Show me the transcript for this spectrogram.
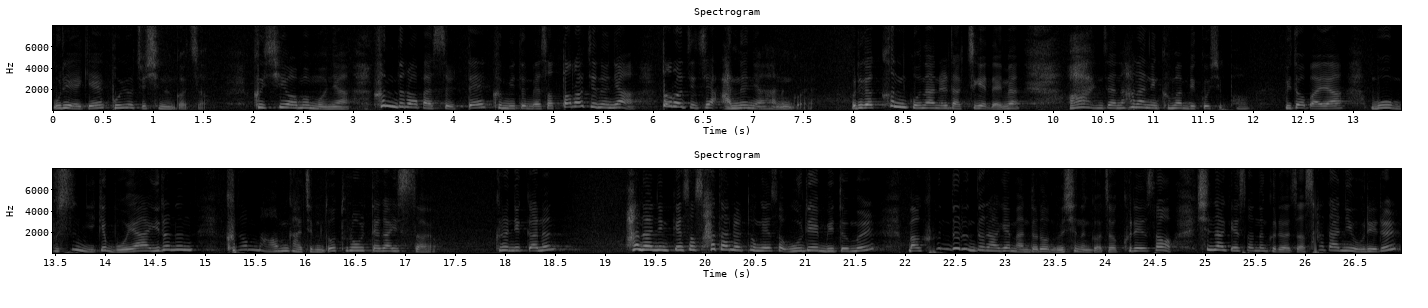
우리에게 보여주시는 거죠. 그 시험은 뭐냐? 흔들어 봤을 때 그 믿음에서 떨어지느냐, 떨어지지 않느냐 하는 거예요. 우리가 큰 고난을 닥치게 되면, 아, 이제는 하나님 그만 믿고 싶어. 믿어봐야 뭐 무슨 이게 뭐야? 이러는 그런 마음가짐도 들어올 때가 있어요. 그러니까는 하나님께서 사단을 통해서 우리의 믿음을 막 흔들흔들하게 만들어 놓으시는 거죠. 그래서 신학에서는 그러죠. 사단이 우리를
